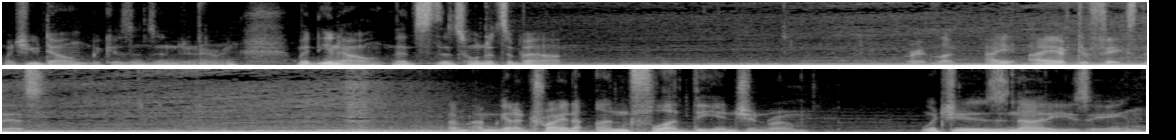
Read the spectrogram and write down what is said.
which you don't because it's engineering. But you know, that's that's what it's about. Alright, look, I, I have to fix this. I'm, I'm gonna try to unflood the engine room, which is not easy.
